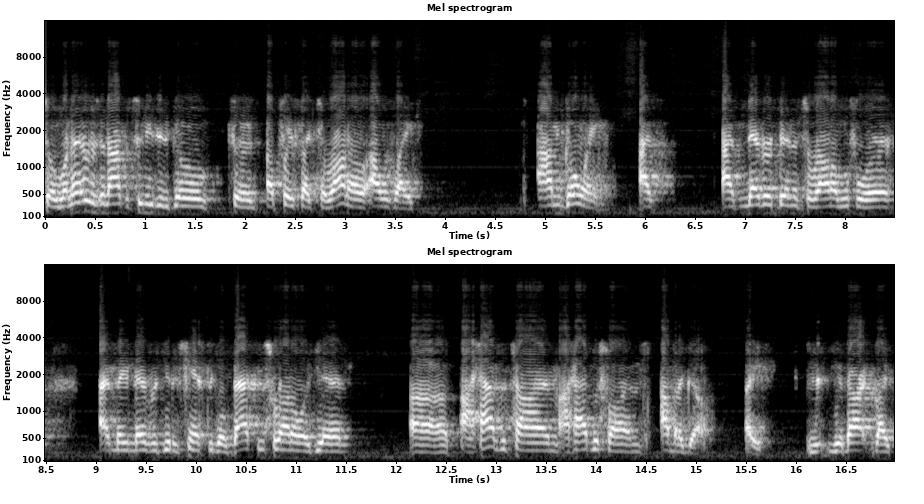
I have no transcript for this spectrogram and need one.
so whenever there's an opportunity to go to a place like Toronto, I was like, I'm going. I've I've never been to Toronto before. I may never get a chance to go back to Toronto again. Uh, I have the time. I have the funds. I'm gonna go. Like you're not like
